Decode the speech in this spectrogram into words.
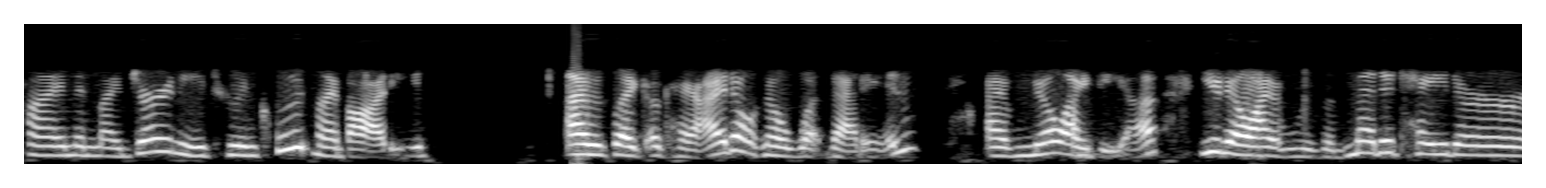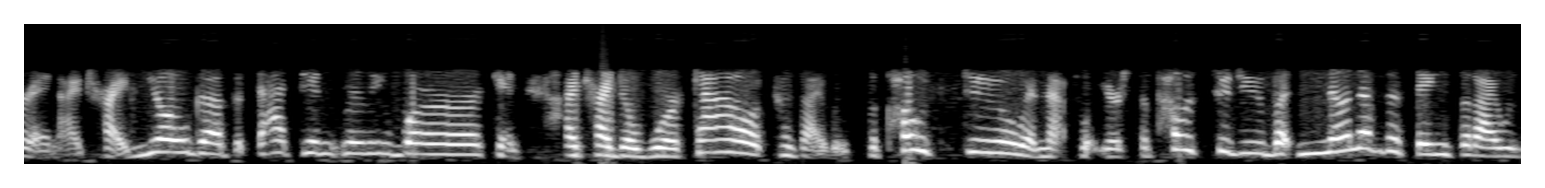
time in my journey to include my body, I was like, okay, I don't know what that is. I have no idea. You know, I was a meditator and I tried yoga, but that didn't really work. And I tried to work out because I was supposed to and that's what you're supposed to do. But none of the things that I was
